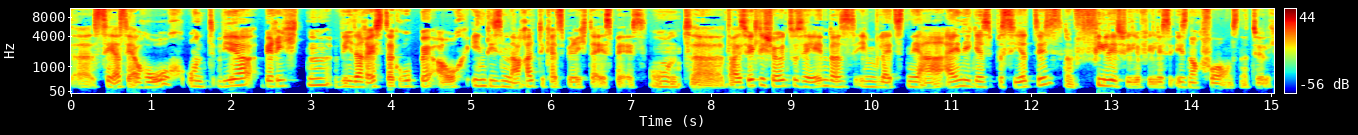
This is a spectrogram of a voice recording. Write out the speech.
äh, sehr, sehr hoch und wir berichten wie der Rest der Gruppe auch in diesem Nachhaltigkeitsbericht der SPS. Und äh, da ist wirklich schön zu sehen, dass im letzten Jahr einiges passiert ist und vieles, vieles, vieles ist noch vor uns natürlich.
